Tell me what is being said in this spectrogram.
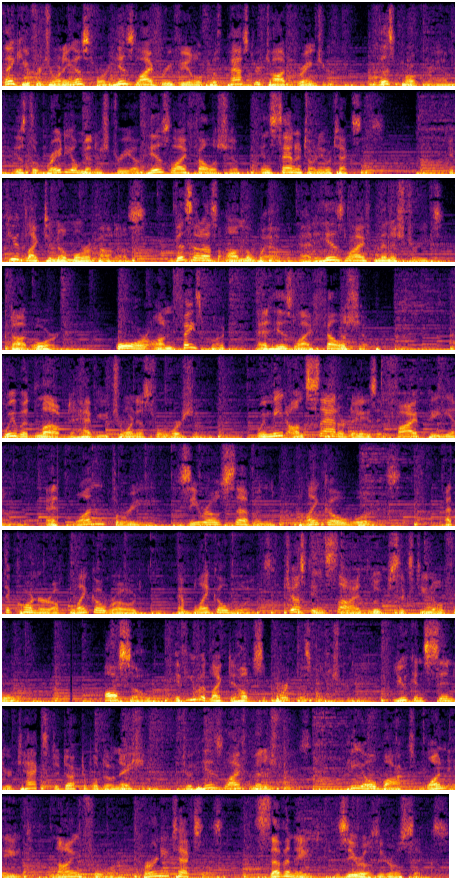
Thank you for joining us for His Life Revealed with Pastor Todd Granger. This program is the radio ministry of His Life Fellowship in San Antonio, Texas. If you'd like to know more about us, visit us on the web at hislifeministries.org or on Facebook at His Life Fellowship. We would love to have you join us for worship. We meet on Saturdays at 5 p.m. at 1307 Blanco Woods, at the corner of Blanco Road and Blanco Woods, just inside Loop 1604. Also, if you would like to help support this ministry, you can send your tax deductible donation to His Life Ministries, P.O. Box 1894, Boerne, Texas 78006.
